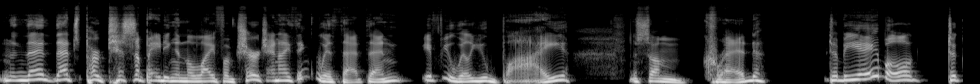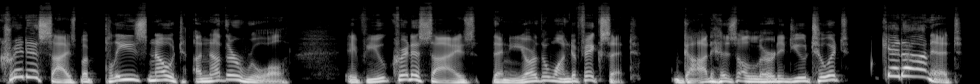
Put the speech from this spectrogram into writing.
That, that's participating in the life of church. And I think with that, then, if you will, you buy some cred to be able to criticize. But please note another rule if you criticize, then you're the one to fix it. God has alerted you to it. Get on it.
